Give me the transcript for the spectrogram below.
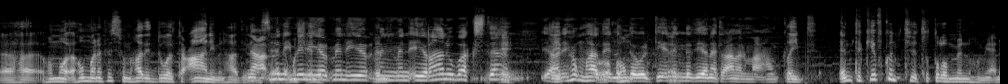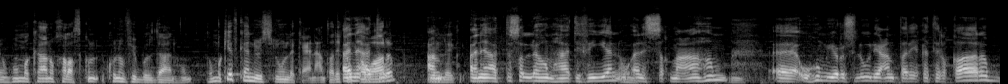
هم هم نفسهم هذه الدول تعاني من هذه نعم من من إير- من إير- من, من إيران وباكستان. إيه. يعني طيب. هم هذين الدولتين إيه. الذي أنا اتعامل معهم. طيب أنت كيف كنت تطلب منهم؟ يعني هم كانوا خلاص كل كلهم في بلدانهم. هم كيف كانوا يرسلون لك؟ يعني عن طريق أنا القوارب أنا أتصل لهم هاتفيا وأنسق معاهم آه وهم يرسلوا لي عن طريقه القارب.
